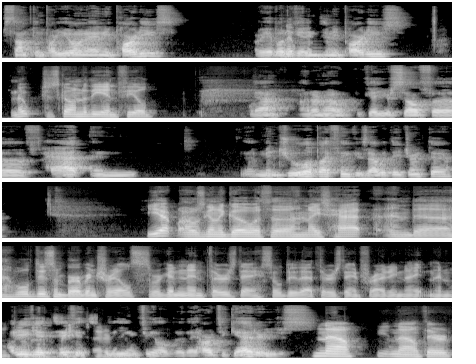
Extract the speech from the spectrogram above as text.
something. Are you going to any parties? Are you able Nope. to get into any parties? nope. Just going to the infield. Yeah, I don't know. Get yourself a hat and a mint julep. I think is that what they drink there. Yep, I was gonna go with a nice hat, and uh, we'll do some bourbon trails. We're getting in Thursday, so we'll do that Thursday and Friday night, and then we'll. How do you get tickets for the infield? Are they hard to get, or you just? No, you know they're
